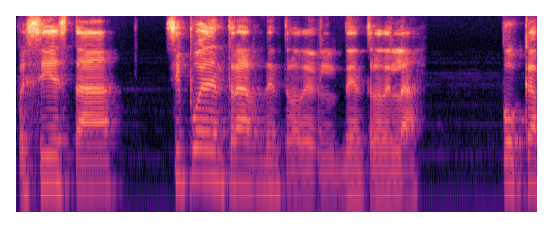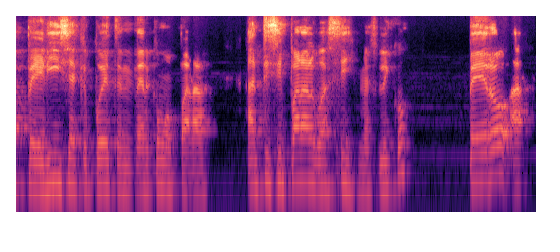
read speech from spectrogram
pues sí está, sí puede entrar dentro del, dentro de la poca pericia que puede tener como para anticipar algo así, ¿me explico? Pero a-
